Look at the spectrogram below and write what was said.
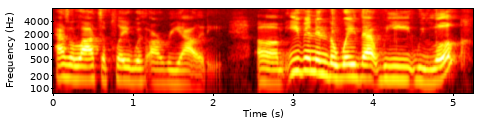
has a lot to play with our reality. Um, even in the way that we we look,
